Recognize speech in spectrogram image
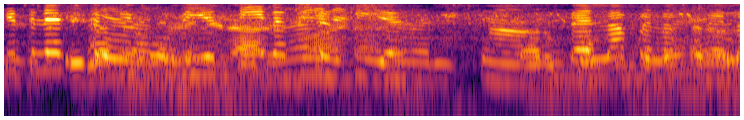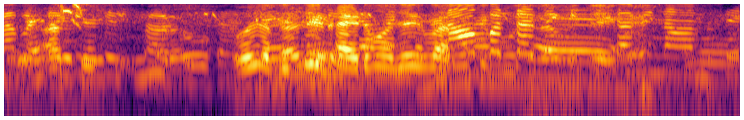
कितने अक्षर है तीन अक्षर की है। पहला पहला पहला बच्चे से स्टार्ट होता है। नाम बता दे किसी का भी नाम से।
